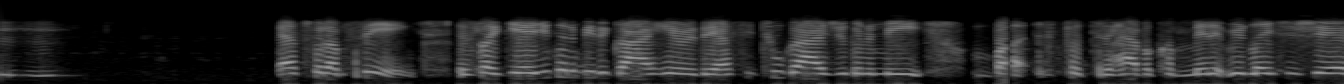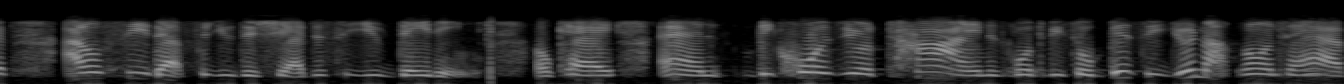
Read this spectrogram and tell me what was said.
Mhm. That's what I'm seeing. It's like, yeah, you're going to be the guy here or there. I see two guys you're going to meet, but for to have a committed relationship, I don't see that for you this year. I just see you dating, okay? And because your time is going to be so busy, you're not going to have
